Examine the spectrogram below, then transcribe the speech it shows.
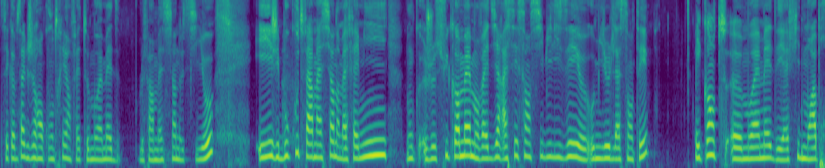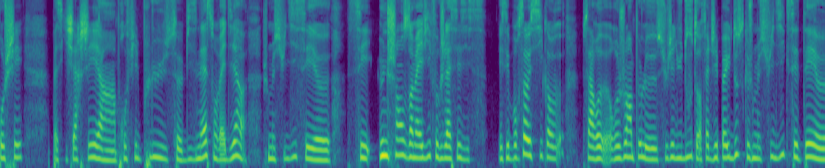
C'est comme ça que j'ai rencontré en fait Mohamed, le pharmacien, notre CEO. Et j'ai beaucoup de pharmaciens dans ma famille, donc je suis quand même, on va dire, assez sensibilisée au milieu de la santé. Et quand euh, Mohamed et Afid m'ont approché parce qu'ils cherchaient un profil plus business, on va dire, je me suis dit c'est euh, c'est une chance dans ma vie, il faut que je la saisisse. Et c'est pour ça aussi quand ça re rejoint un peu le sujet du doute. En fait, j'ai pas eu de doute parce que je me suis dit que c'était euh,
